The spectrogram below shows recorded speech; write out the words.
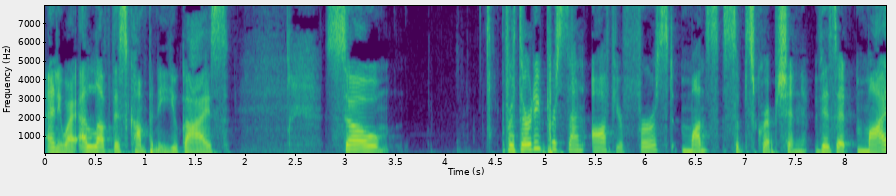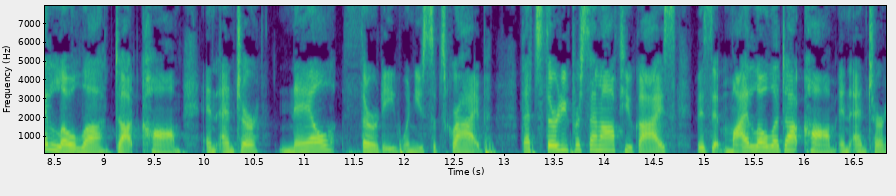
Anyway, I love this company, you guys. So, for 30% off your first month's subscription, visit mylola.com and enter NAIL30 when you subscribe. That's 30% off, you guys. Visit mylola.com and enter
